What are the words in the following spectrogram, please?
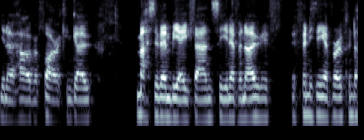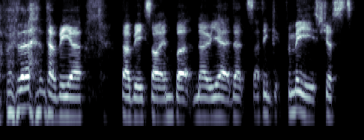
you know however far it can go. Massive NBA fan, so you never know if if anything ever opened up over there. that'd be uh that'd be exciting. But no, yeah, that's I think for me it's just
